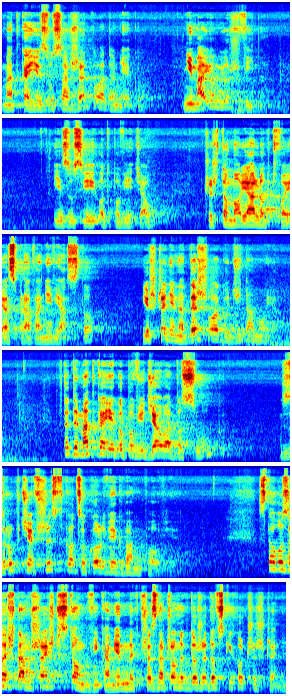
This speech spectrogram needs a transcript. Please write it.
matka Jezusa rzekła do niego: Nie mają już wina. Jezus jej odpowiedział: Czyż to moja lub twoja sprawa, niewiasto? Jeszcze nie nadeszła godzina moja. Wtedy matka jego powiedziała do sług: Zróbcie wszystko, cokolwiek wam powie. Stało zaś tam sześć stągwi kamiennych przeznaczonych do żydowskich oczyszczeń.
